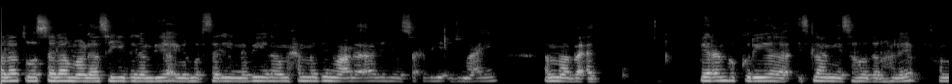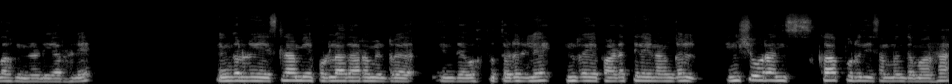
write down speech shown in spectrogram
والصلاة والسلام على سيد الأنبياء والمرسلين نبينا محمد وعلى آله وصحبه أجمعين أما بعد பேரன்புக்குரிய இஸ்லாமிய சகோதரர்களே அல்லாஹின் நடிகார்களே எங்களுடைய இஸ்லாமிய பொருளாதாரம் என்ற இந்த வகுப்பு தொடரிலே இன்றைய பாடத்திலே நாங்கள் இன்சூரன்ஸ் காப்புறுதி சம்பந்தமாக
